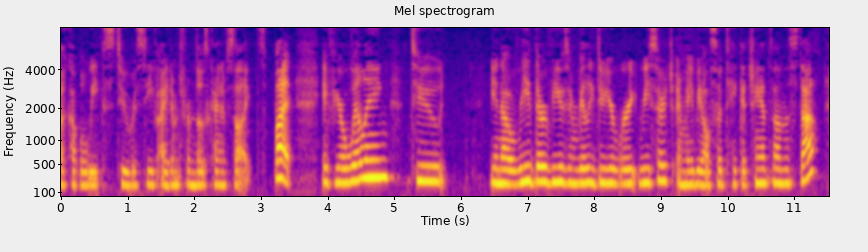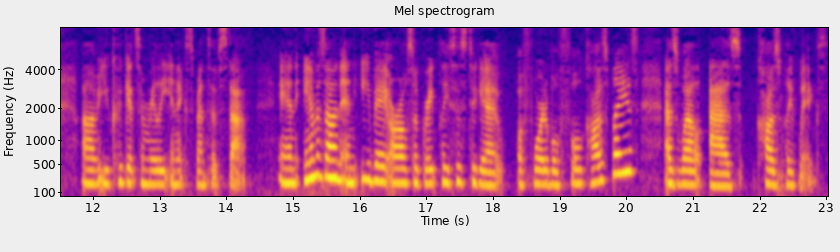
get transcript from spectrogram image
a couple weeks to receive items from those kind of sites. But if you're willing to, you know, read the reviews and really do your re research and maybe also take a chance on the stuff, um, you could get some really inexpensive stuff. And Amazon and eBay are also great places to get affordable full cosplays as well as cosplay wigs.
